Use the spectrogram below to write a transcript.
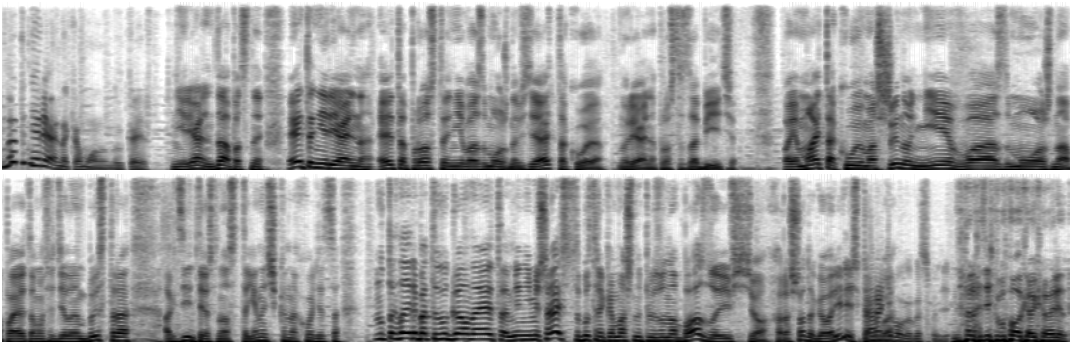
Ну, это нереально, кому, ну, конечно. Нереально, да, пацаны, это нереально, это просто невозможно взять такое, ну реально, просто забейте. Поймать такую машину невозможно, поэтому все делаем быстро. А где, интересно, у нас стояночка находится? Ну тогда, ребята, вы главное это, мне не мешайте, что быстренько машину привезу на базу и все. Хорошо, договорились Да как ради бы? бога, господи. Ради бога, говорит.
